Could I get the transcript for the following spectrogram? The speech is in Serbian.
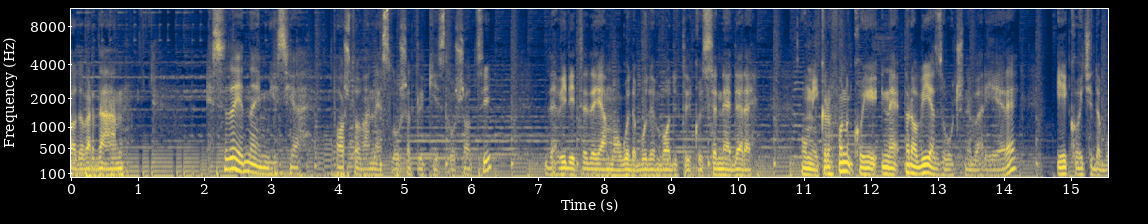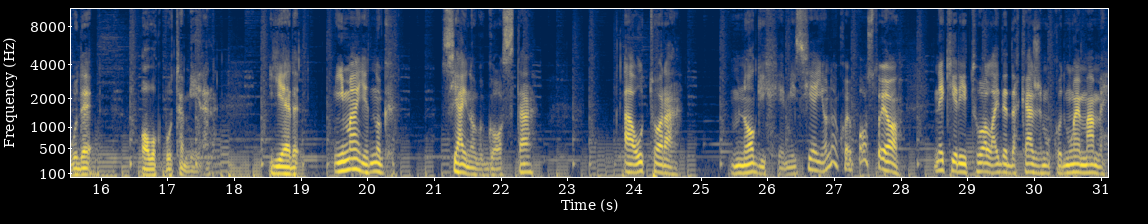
Ćao, dobar dan. E sada jedna emisija, poštovane slušateljke i slušalci, da vidite da ja mogu da budem voditelj koji se ne dere u mikrofon, koji ne probija zvučne barijere i koji će da bude ovog puta miran. Jer ima jednog sjajnog gosta, autora, mnogih emisija i onako je postojao neki ritual, ajde da kažemo, kod moje mame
